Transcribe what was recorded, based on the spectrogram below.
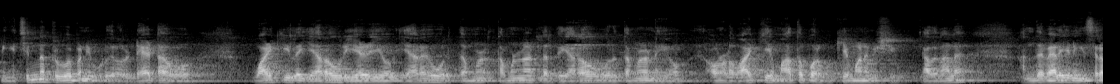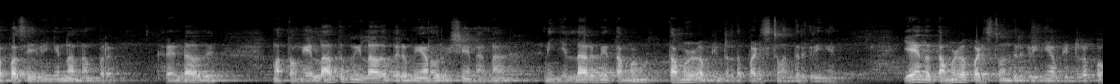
நீங்கள் சின்ன ப்ரிப்பேர் பண்ணி கொடுக்குற ஒரு டேட்டாவோ வாழ்க்கையில் யாரோ ஒரு ஏழையோ யாரோ ஒரு தமிழ் தமிழ்நாட்டில் இருக்க யாரோ ஒரு தமிழனையோ அவனோட வாழ்க்கையை மாற்ற போகிற முக்கியமான விஷயம். அதனால் அந்த வேலையை நீங்கள் சிறப்பாக செய்வீங்கன்னு நான் நம்புகிறேன் ரெண்டாவது மற்றவங்க எல்லாத்துக்கும் இல்லாத பெருமையான ஒரு விஷயம் என்னென்னா நீங்கள் எல்லாருமே தமிழ் தமிழ் அப்படின்றத படிச்சுட்டு வந்திருக்கிறீங்க. ஏன் இந்த தமிழை படிச்சுட்டு வந்திருக்கிறீங்க அப்படின்றப்போ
